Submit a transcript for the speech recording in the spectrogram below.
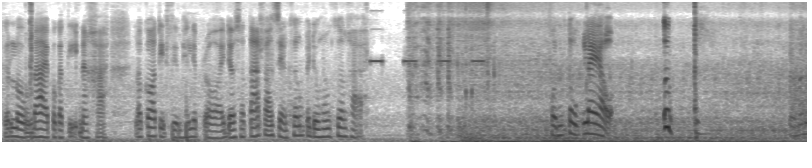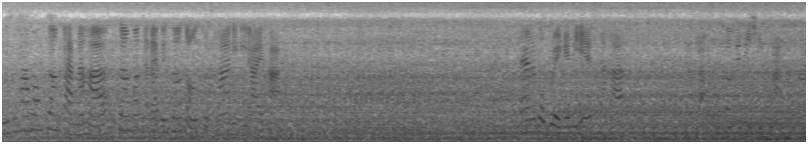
ขึ้นลงได้ปกตินะคะ แล้วก็ติดฟิล์มให้เรียบร้อย เดี๋ยวสตาร์ทฟังเสียงเครื่องไปดูห้องเครื่องค่ะ ฝนตกแล้ว อึบเดี๋ยวมาดูสภาพห้องเครื่องกันนะคะ เครื่องก็จะได้เป็นเครื่อง 2.5 DDI ค่ะ ได้ระบบเบรก ABS นะคะ หลังห้องเครื่องไม่มีชิปค่ะนะคะ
